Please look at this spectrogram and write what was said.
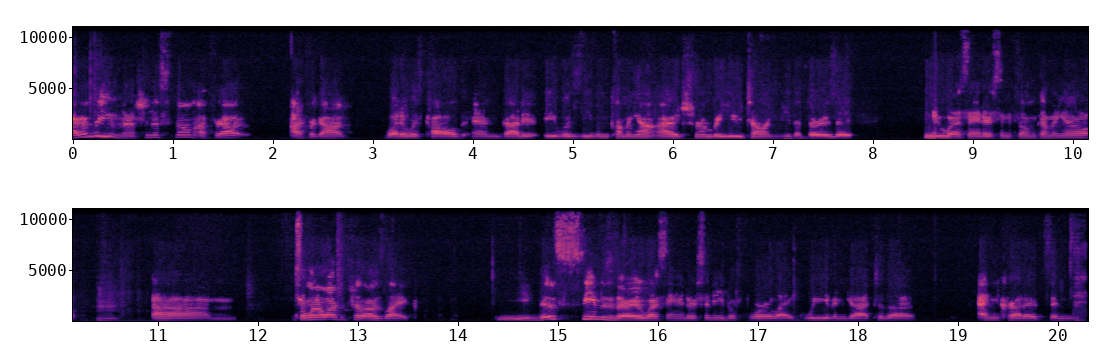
I remember you mentioned this film. I forgot, I forgot what it was called, and that it, it was even coming out. I just remember you telling me that there is a new Wes Anderson film coming out. Mhm. Um, so when I watched the trailer, I was like, "This seems very Wes Anderson-y." Before like we even got to the end credits and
